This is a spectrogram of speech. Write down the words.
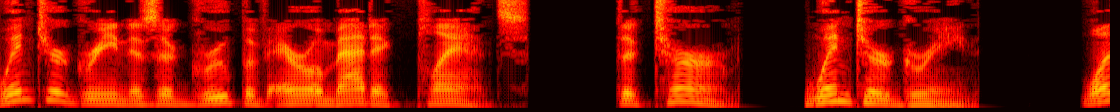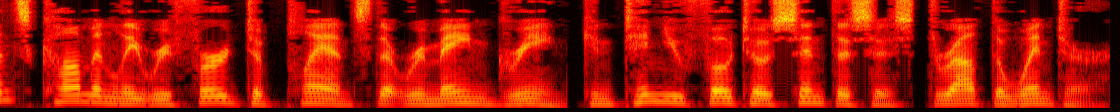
Wintergreen is a group of aromatic plants. The term, wintergreen, once commonly referred to plants that remain green continue photosynthesis throughout the winter.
